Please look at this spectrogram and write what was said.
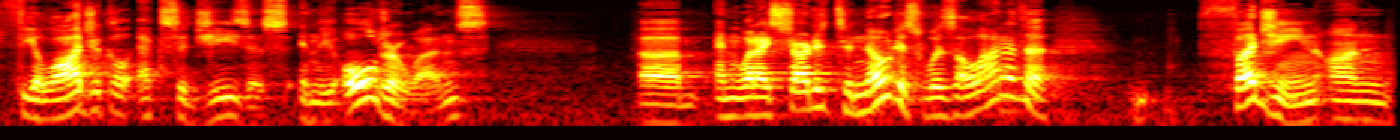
theological exegesis in the older ones um, and what I started to notice was a lot of the fudging on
